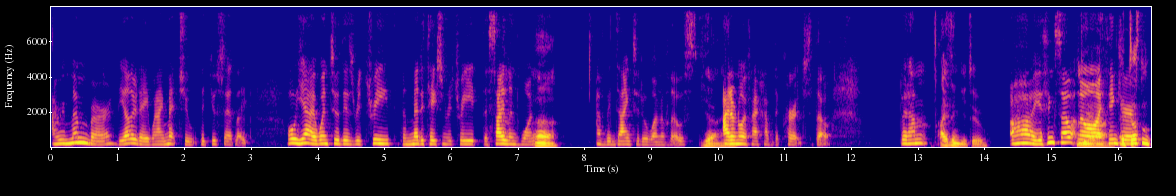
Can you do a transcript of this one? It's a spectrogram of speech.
I remember the other day when I met you that you said, like, oh, yeah, I went to this retreat, the meditation retreat, the silent one. Uh, I've been dying to do one of those. Yeah, I yeah. don't know if I have the courage, though. But I'm, I think you do. ah, you think so? No, I think you're. it doesn't.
